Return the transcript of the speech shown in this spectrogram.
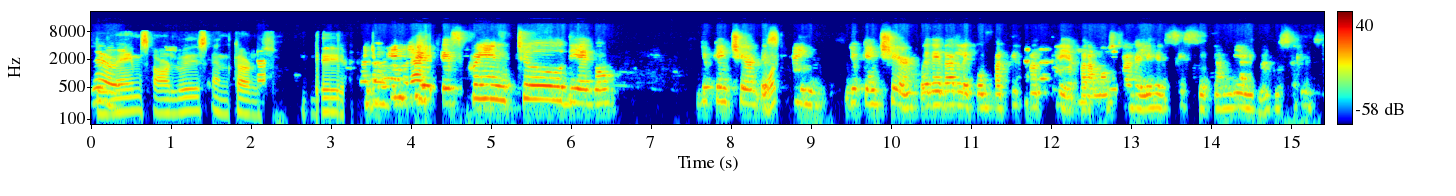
Their names are Luis and Carlos. There. You can share the screen to Diego. You can share the What? screen. You can share. Puede darle compartir pantalla para mostrar el ejercicio también. a José Luis.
